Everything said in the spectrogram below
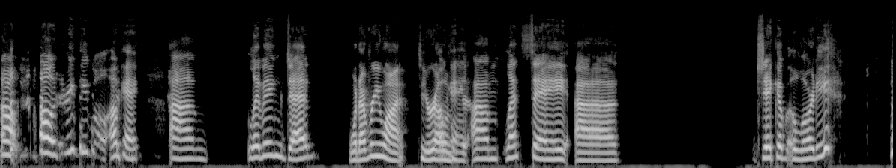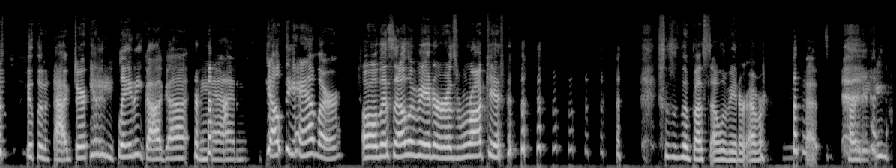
oh, oh, three people. Okay. Um living, dead, whatever you want. To your elevator. Okay. Um, let's say uh Jacob Elordi is an actor, Lady Gaga, and Kelsey Handler. Oh, this elevator is rocking. this is the best elevator ever. That's party.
